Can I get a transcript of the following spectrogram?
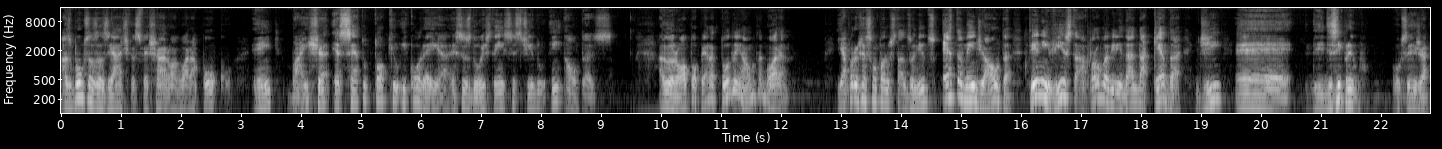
As bolsas asiáticas fecharam agora há pouco em baixa, exceto Tóquio e Coreia. Esses dois têm insistido em altas. A Europa opera toda em alta agora. E a projeção para os Estados Unidos é também de alta, tendo em vista a probabilidade da queda de, é, de desemprego. Ou seja,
